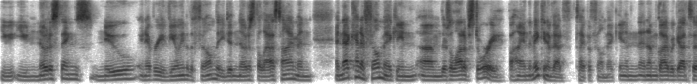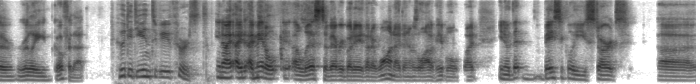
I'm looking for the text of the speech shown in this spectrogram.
You you notice things new in every viewing of the film that you didn't notice the last time, and and that kind of filmmaking. Um, there's a lot of story behind the making of that type of filmmaking, and, and I'm glad we got to really go for that. Who did you interview first? You know, I, I made a, a list of everybody that I wanted, and it was a lot of people. But you know, that basically you start. Uh,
